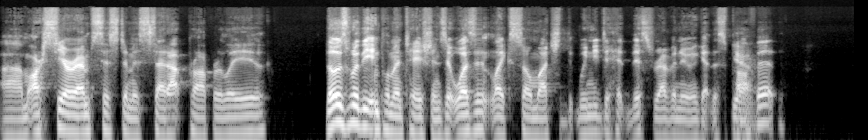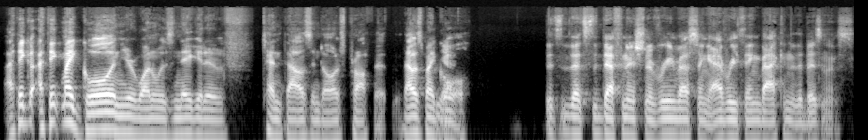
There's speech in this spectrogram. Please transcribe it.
Um, our CRM system is set up properly. Those were the implementations. It wasn't like so much we need to hit this revenue and get this profit. Yeah. I think I think my goal in year one was negative ten thousand dollars profit. That was my goal. Yeah. That's that's the definition of reinvesting everything back into the business.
